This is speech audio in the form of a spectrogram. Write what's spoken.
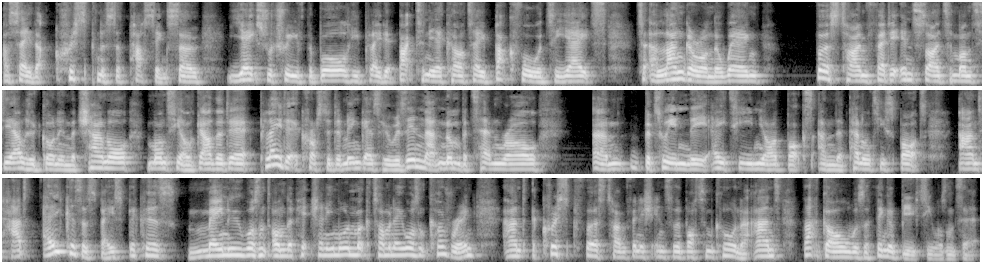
I say that crispness of passing. So Yates retrieved the ball, he played it back to Niakhaté, back forward to Yates, to Elanga on the wing, First time fed it inside to Montiel, who'd gone in the channel. Montiel gathered it, played it across to Dominguez, who was in that number 10 role um, between the 18 yard box and the penalty spot, and had acres of space because Mainoo wasn't on the pitch anymore and McTominay wasn't covering, and a crisp first time finish into the bottom corner. And that goal was a thing of beauty, wasn't it?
